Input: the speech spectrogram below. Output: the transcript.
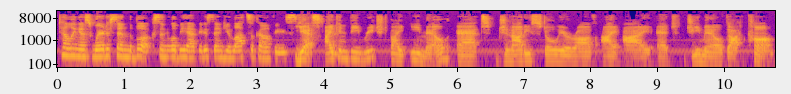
telling us where to send the books, and we'll be happy to send you lots of copies. Yes, I can be reached by email at gennadystolyarovii at gmail.com.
